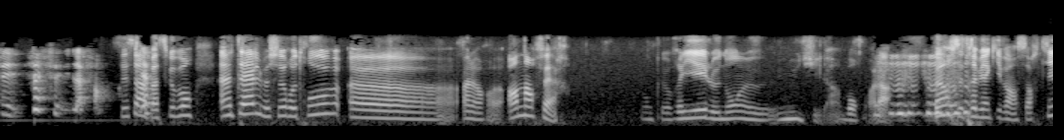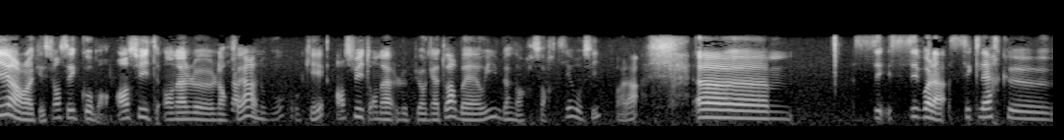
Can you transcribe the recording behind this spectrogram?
c'est, ça c'est de la fin. C'est ça, parce que bon, un tel se retrouve euh, alors en enfer. Donc euh, rayer le nom euh, inutile. hein. Bon, voilà. Ben, on sait très bien qu'il va en sortir. Alors la question c'est comment? Ensuite, on a le- l'enfer à nouveau. Ok. Ensuite, on a le purgatoire. Ben oui, il va en ressortir aussi. Voilà. Euh, c'est voilà, c'est clair que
